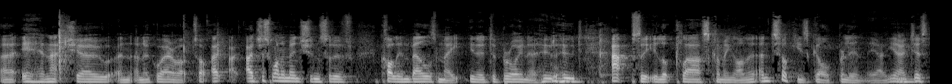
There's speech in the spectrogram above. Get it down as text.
Uh, Iheanacho and, and Aguero up top. I, I- just want to mention sort of Colin Bell's mate, you know, De Bruyne, who, who'd absolutely looked class coming on and, and took his goal brilliantly. You know, just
